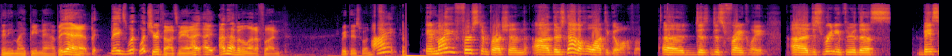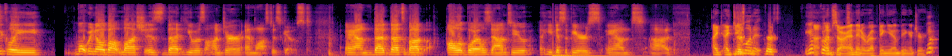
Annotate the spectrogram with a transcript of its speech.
than he might be now. But yeah B- Biggs what what's your thoughts man? I, I i'm having a lot of fun with this one. I, in my first impression, uh, there's not a whole lot to go off of. Uh, just just frankly, uh, just reading through this, basically, what we know about Lush is that he was a hunter and lost his ghost, and that that's about all it boils down to. He disappears, and uh, i, I do want to yeah, Uh, I'm sorry, I'm interrupting you. I'm being a jerk. Yep.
